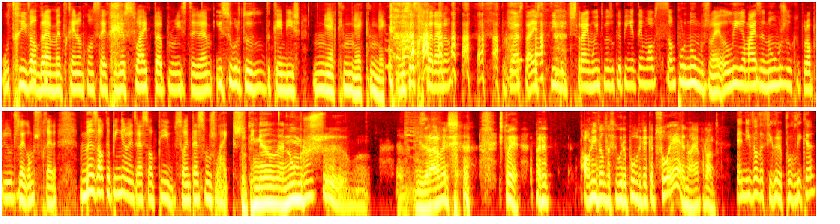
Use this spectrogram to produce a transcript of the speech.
O terrível drama de quem não consegue fazer swipe up no Instagram e, sobretudo, de quem diz nhec, nhec, nhec. Não sei se repararam, porque lá está, este timbre distrai muito, mas o Capinha tem uma obsessão por números, não é? Liga mais a números do que o próprio José Gomes Ferreira. Mas ao Capinha não interessa o PIB, só interessam os likes. Eu tinha eh, números eh, eh, miseráveis. Isto é, para, ao nível da figura pública que a pessoa é, não é? Pronto. A nível da figura pública,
